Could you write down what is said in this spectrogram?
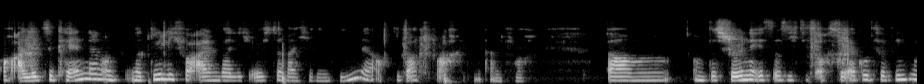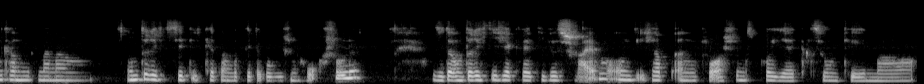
auch alle zu kennen und natürlich vor allem, weil ich Österreicherin bin, ja, auch die Deutschsprachigen einfach Ähm, und das Schöne ist, dass ich das auch sehr gut verbinden kann mit meiner Unterrichtstätigkeit an der Pädagogischen Hochschule. Also da unterrichte ich ja kreatives Schreiben und ich habe ein Forschungsprojekt zum Thema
